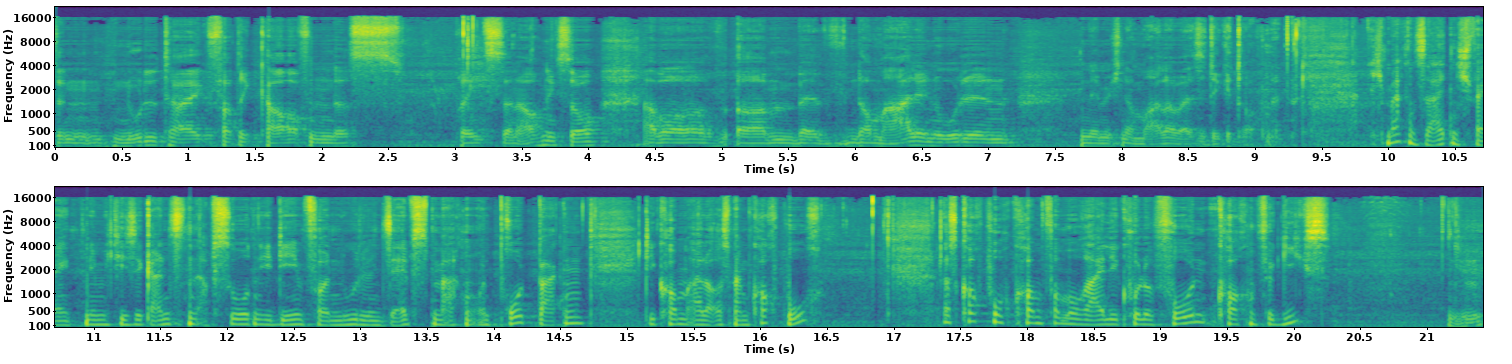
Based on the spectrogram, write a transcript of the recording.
den Nudelteig fertig kaufen, das bringt es dann auch nicht so. Aber ähm, normale Nudeln nehme ich normalerweise die getrockneten. Ich mache einen Seitenschwenk, nämlich diese ganzen absurden Ideen von Nudeln selbst machen und Brot backen, die kommen alle aus meinem Kochbuch. Das Kochbuch kommt vom O'Reilly Kolophon Kochen für Geeks. Mhm.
